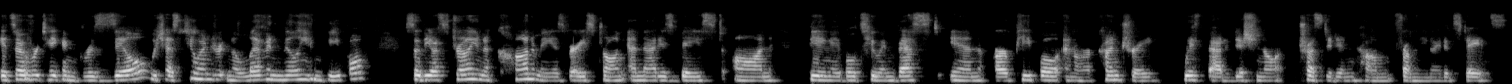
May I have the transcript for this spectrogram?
It's overtaken Brazil, which has 211 million people. So the Australian economy is very strong, and that is based on being able to invest in our people and our country with that additional trusted income from the United States.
